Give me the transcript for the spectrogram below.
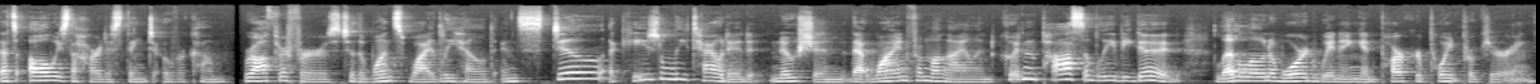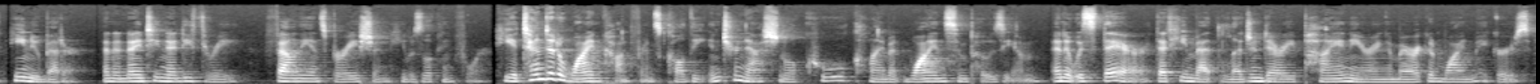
That's always the hardest thing to overcome. Roth refers to the once widely held and still occasionally touted notion that wine from Long Island couldn't possibly be good, let alone award winning and Parker Point procuring. He knew better. And in 1993, found the inspiration he was looking for. He attended a wine conference called the International Cool Climate Wine Symposium, and it was there that he met legendary pioneering American winemakers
